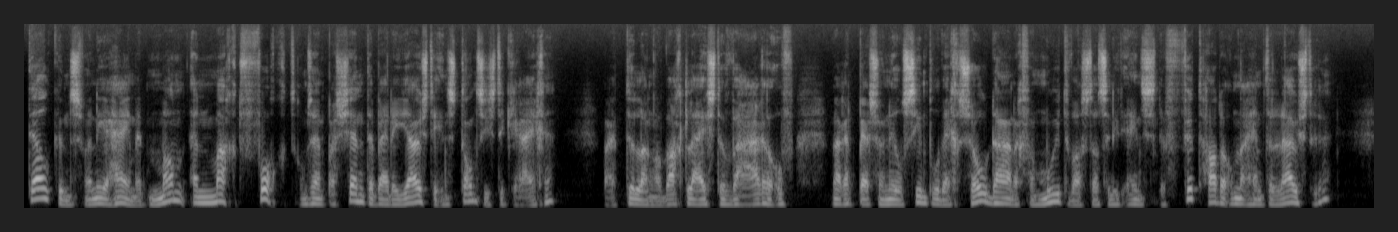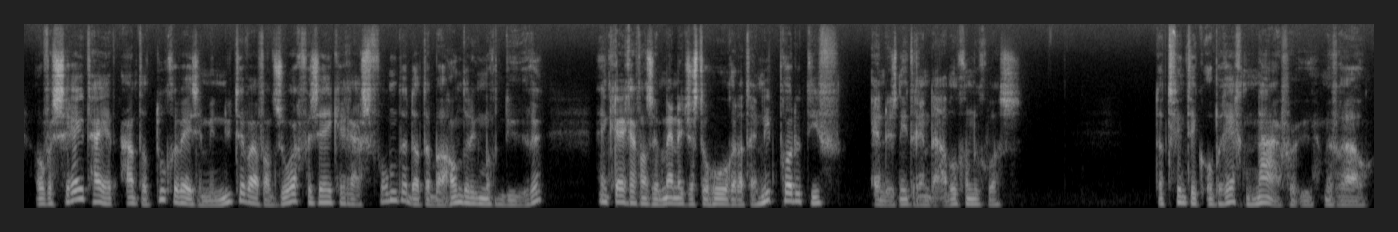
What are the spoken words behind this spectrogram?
Telkens wanneer hij met man en macht vocht om zijn patiënten bij de juiste instanties te krijgen, waar te lange wachtlijsten waren of waar het personeel simpelweg zodanig vermoeid was dat ze niet eens de fut hadden om naar hem te luisteren, overschreed hij het aantal toegewezen minuten waarvan zorgverzekeraars vonden dat de behandeling mocht duren en kreeg hij van zijn managers te horen dat hij niet productief, en dus niet rendabel genoeg was. Dat vind ik oprecht naar voor u, mevrouw,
